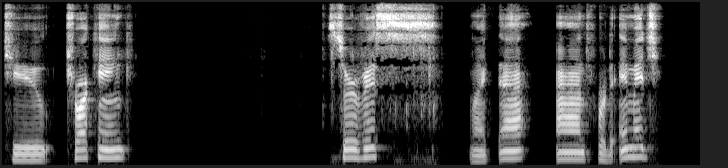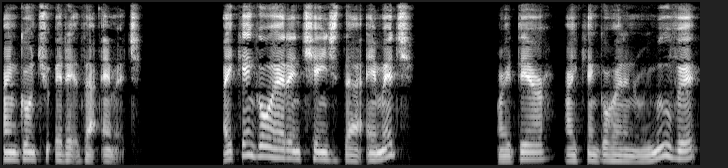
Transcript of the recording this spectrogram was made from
to tracking service like that. And for the image, I'm going to edit that image. I can go ahead and change that image right there. I can go ahead and remove it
